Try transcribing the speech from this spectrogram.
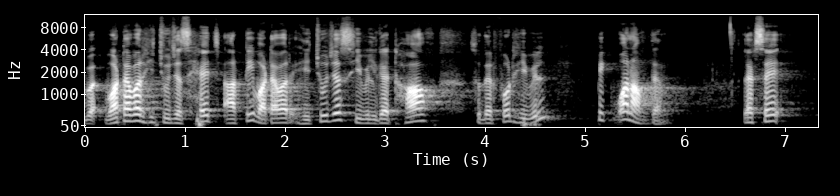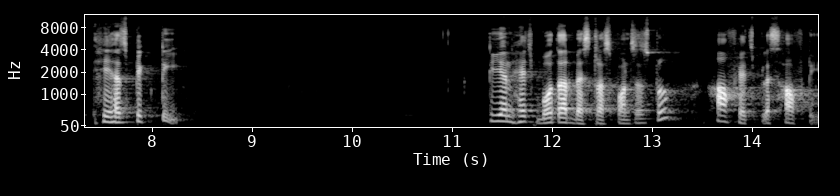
whatever he chooses h or t whatever he chooses he will get half. So, therefore, he will pick one of them. Let us say he has picked t T and H both are best responses to half H plus half T.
